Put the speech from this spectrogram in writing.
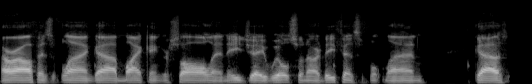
our offensive line guy, Mike Ingersoll, and EJ Wilson, our defensive line guys,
